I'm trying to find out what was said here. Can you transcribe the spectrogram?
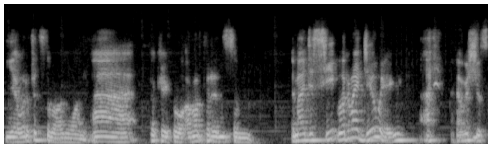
yeah, what if it's the wrong one? Uh, okay, cool. I'm gonna put in some. Am I deceit? What am I doing? I, I was just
